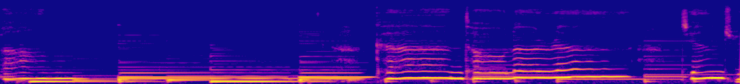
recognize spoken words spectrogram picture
房看透了人间聚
